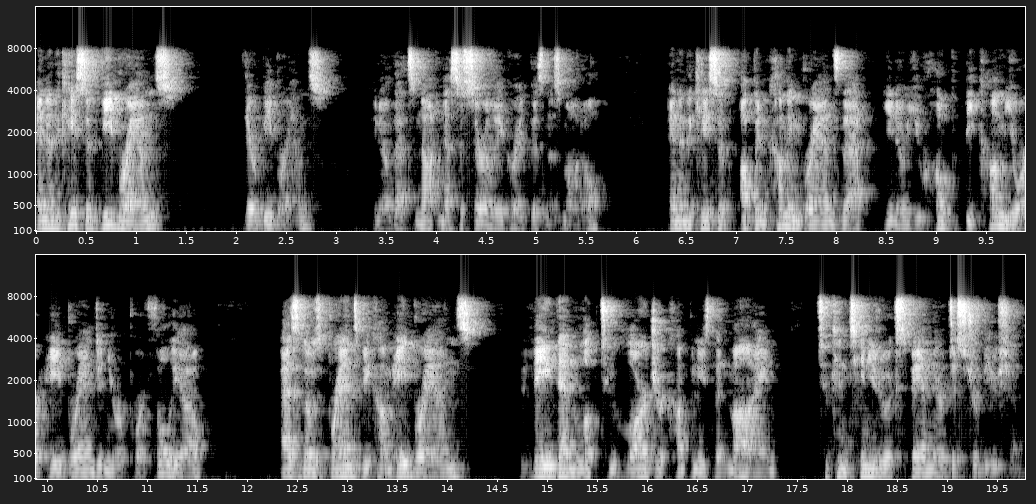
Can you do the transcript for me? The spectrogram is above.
And in the case of B brands, they're B brands. You know, that's not necessarily a great business model. And in the case of up and coming brands that, you know, you hope become your A brand in your portfolio, as those brands become A brands, they then look to larger companies than mine to continue to expand their distribution.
